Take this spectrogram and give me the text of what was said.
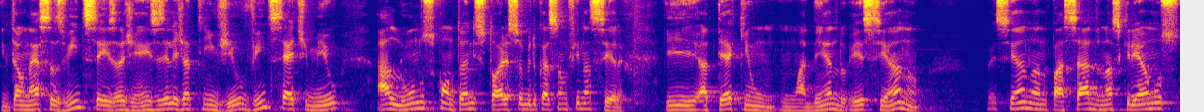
Então, nessas 26 agências, ele já atingiu 27 mil alunos contando histórias sobre educação financeira. E até aqui um, um adendo, esse ano, esse ano, ano passado, nós criamos,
